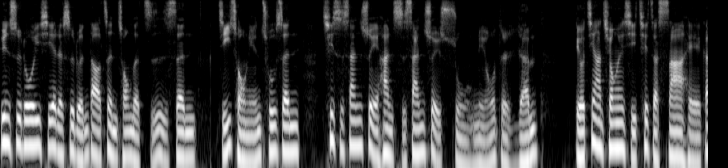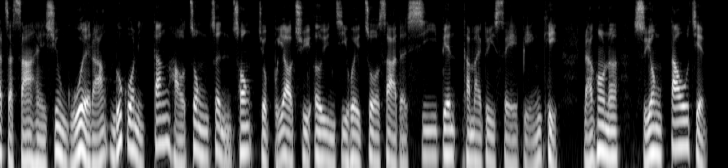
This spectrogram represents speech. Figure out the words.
运势多一些的是轮到正冲的值日生，己丑年出生，七十三岁和十三岁属牛的人。有正冲的是七十三岁跟十三岁属牛的人。如果你刚好中正冲，就不要去厄运机会坐煞的西边，看卖对西边去。然后呢，使用刀剪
